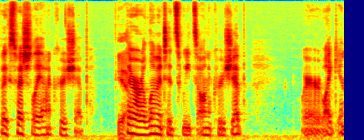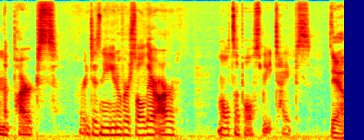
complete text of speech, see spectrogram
but especially on a cruise ship. Yeah. There are limited suites on a cruise ship where, like in the parks or Disney Universal, there are multiple suite types. Yeah.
